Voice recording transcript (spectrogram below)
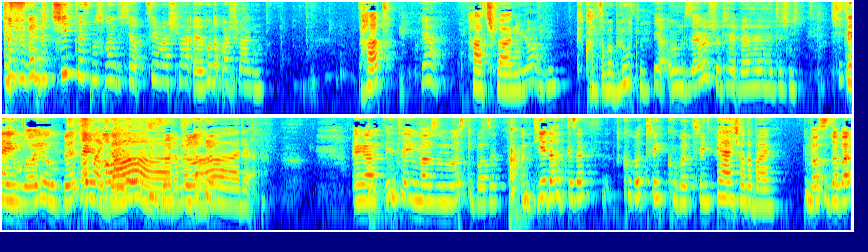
Zum Beispiel, wenn du cheatest, muss man dich ja 10 Mal schla äh, 100 Mal schlagen. hart, Ja. hart schlagen. Ja. Du kannst aber bluten. Ja, und selber schuld hätte ich nicht Stay loyal, bitch. Stay Oh mein loyal. Gott, oh mein Gott. Ja, hinter ihm war so ein Whisky-Bottle. Und jeder hat gesagt, Kuba trinkt, Kuba trinkt. Ja, ich war dabei. Warst du dabei?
